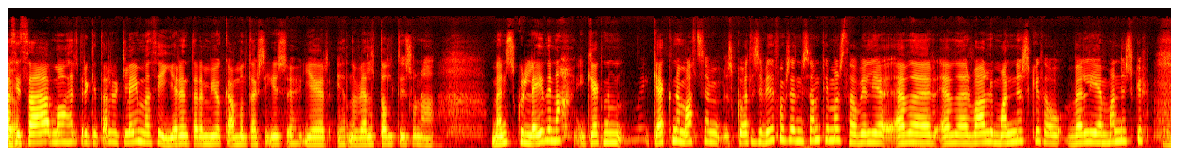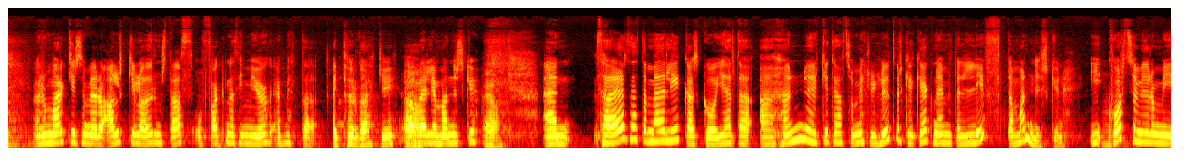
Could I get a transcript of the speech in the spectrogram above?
Af því það má heldur ekki alveg gleyma því. Ég er endara mjög gammaldags í þessu. Ég er hérna veldaldið svona mennsku leiðina í gegnum, gegnum allt sem, sko, allir þessi viðfangsefni samtímans, þá vil ég, ef það er, ef það er valum mannesku, þá vel ég mannesku. Það eru margir sem eru algjörlega á öðrum stað og fagna því mjög emitt að Ég þurfa ekki. að velja mannesku Já. en það er þetta með líka sko, ég held að, hönnur geti haft svo miklu hlutverki að gegna einmitt að lifta manneskunni í hvort sem við erum í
